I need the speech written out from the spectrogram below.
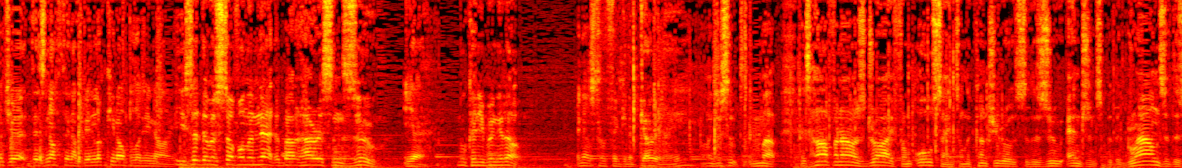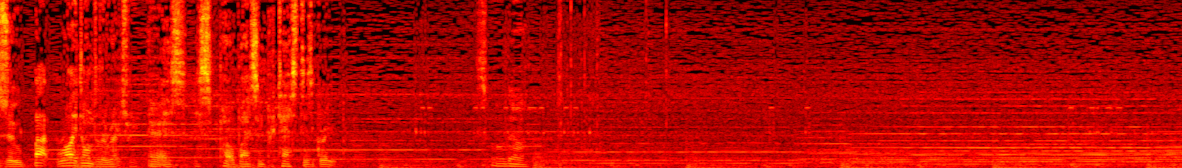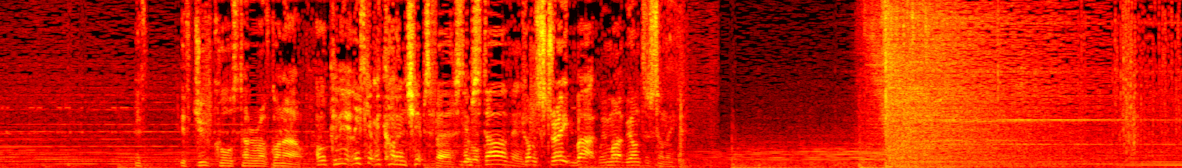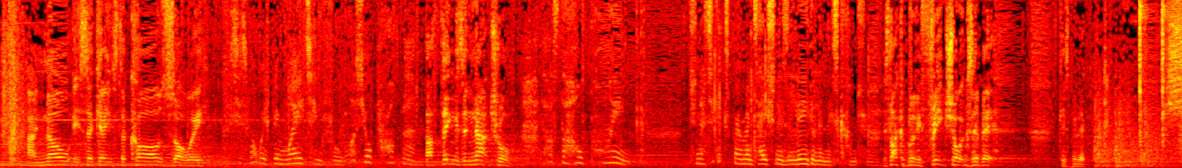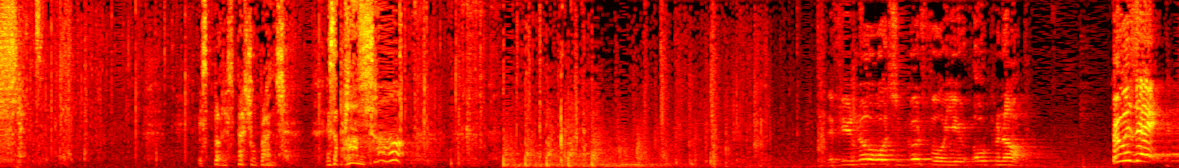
Told you, there's nothing. I've been looking all bloody night. You said there was stuff on the net about Harrison's Zoo. Yeah. Well, can you bring it up? You're not still thinking of going, are you? I just looked at the map. It's half an hour's drive from All Saints on the country roads to the zoo entrance, but the grounds of the zoo back right onto the rectory. There it is. It's put up by some protesters group. Scroll down. If if Jude calls, tell her I've gone out. Oh, can you at least get me cod and chips first? I'm starving. Come straight back. We might be onto something. I know it's against the cause, Zoe. This is what we've been waiting for. What's your problem? That thing isn't natural. That's the whole point. Genetic experimentation is illegal in this country. It's like a bloody freak show exhibit. Gives me the. It's bloody special branch. It's a plant. Shut up! If you know what's good for you, open up. Who is it?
